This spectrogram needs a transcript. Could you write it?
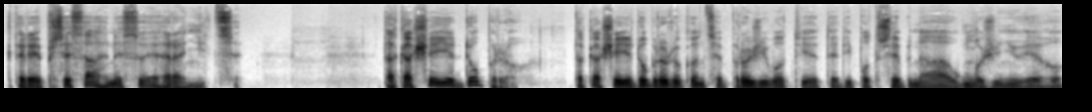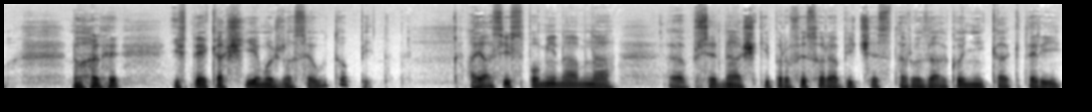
které přesáhne své hranice. Ta kaše je dobro. Ta kaše je dobro dokonce pro život, je tedy potřebná umožňuje ho. No ale i v té kaši je možno se utopit. A já si vzpomínám na eh, přednášky profesora Biče, starozákonníka, který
